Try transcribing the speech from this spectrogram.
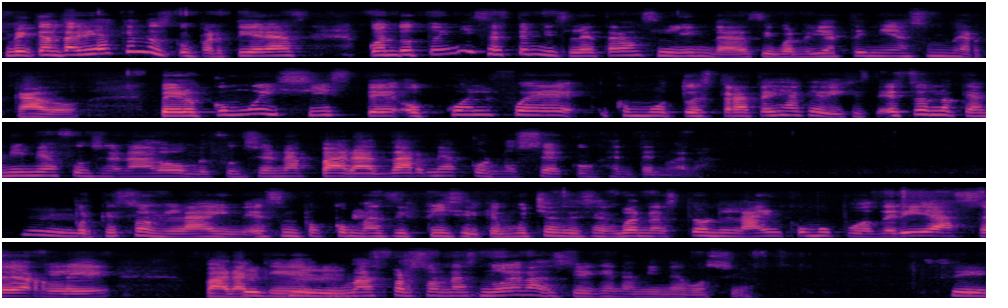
me encantaría que nos compartieras, cuando tú iniciaste mis letras lindas y bueno, ya tenías un mercado, pero ¿cómo hiciste o cuál fue como tu estrategia que dijiste? Esto es lo que a mí me ha funcionado o me funciona para darme a conocer con gente nueva. Hmm. Porque es online, es un poco más difícil, que muchas dicen, bueno, es que online, ¿cómo podría hacerle para que más personas nuevas lleguen a mi negocio? Sí,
